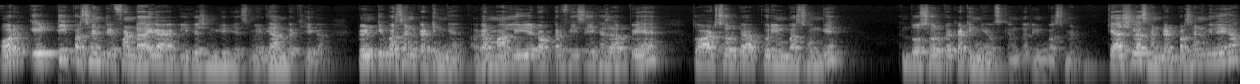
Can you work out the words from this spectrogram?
और 80 परसेंट रिफंड आएगा एप्लीकेशन के केस में, ध्यान रखिएगा। ट्वेंटी परसेंट कटिंग है। अगर मान लीजिए डॉक्टर फ़ीस एक हज़ार रुपये है तो आठ सौ रुपये आपको रिम्बर्स होंगे। दो सौ रुपये कटिंग है उसके अंदर रिम्बर्समेंट कैशलेस हंड्रेड परसेंट मिलेगा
